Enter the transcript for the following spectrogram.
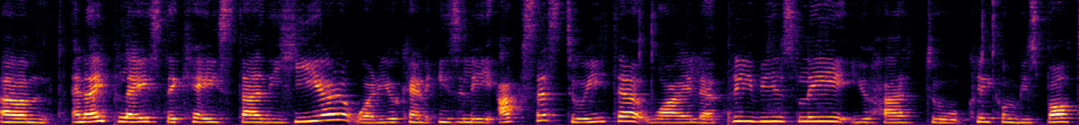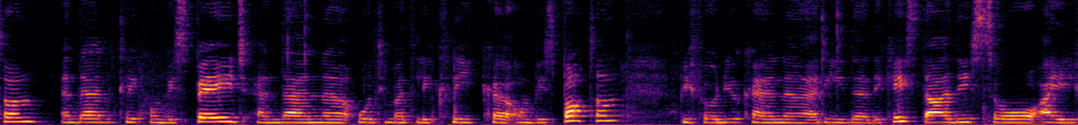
Um, and I placed the case study here where you can easily access to it while previously you had to click on this button and then click on this page and then uh, ultimately click uh, on this button before you can uh, read the case study so I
